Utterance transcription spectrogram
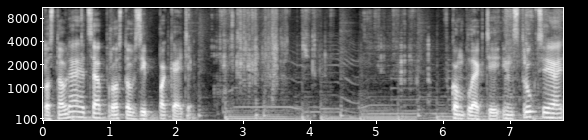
Поставляється просто в zip-пакеті. В комплекті інструкція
